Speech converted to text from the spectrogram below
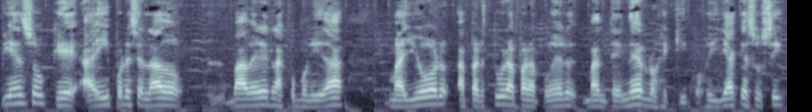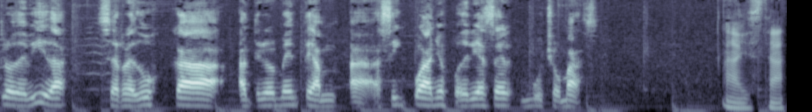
pienso que ahí por ese lado va a haber en la comunidad mayor apertura para poder mantener los equipos y ya que su ciclo de vida se reduzca anteriormente a, cinco años, podría ser mucho más. Ahí está.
